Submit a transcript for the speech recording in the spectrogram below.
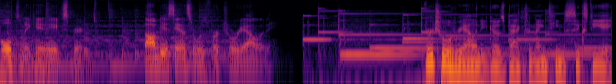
ultimate gaming experience? The obvious answer was virtual reality. Virtual reality goes back to 1968,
